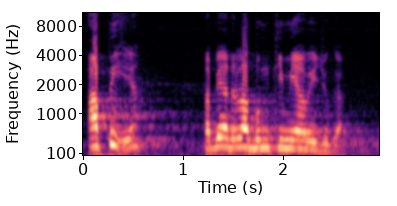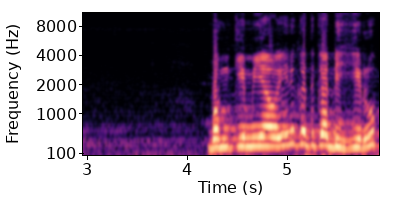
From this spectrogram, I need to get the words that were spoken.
api ya, tapi adalah bom kimiawi juga. Bom kimiawi ini ketika dihirup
